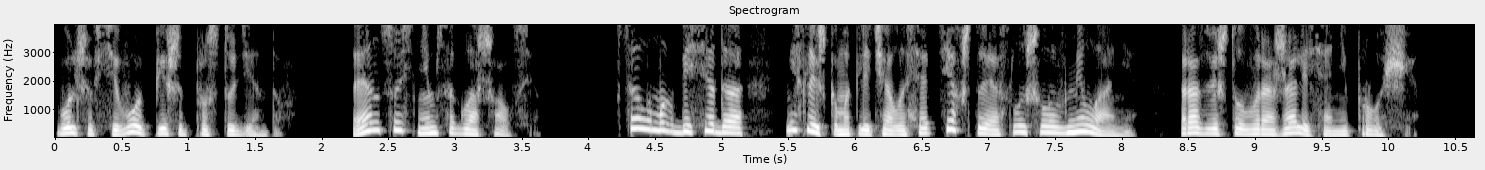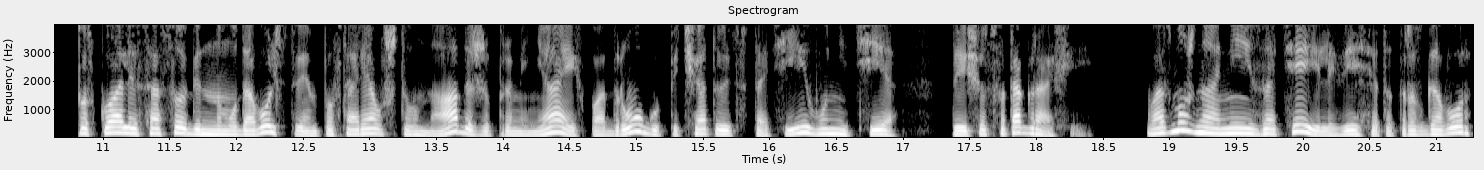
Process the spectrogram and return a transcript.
больше всего пишет про студентов. Энцо с ним соглашался. В целом их беседа не слишком отличалась от тех, что я слышала в Милане, разве что выражались они проще. Паскуали с особенным удовольствием повторял, что надо же, про меня их подругу печатают статьи в УНИТе, да еще с фотографией. Возможно, они и затеяли весь этот разговор,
